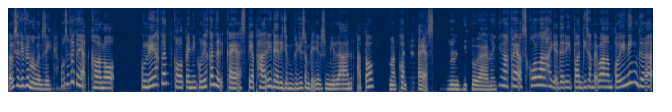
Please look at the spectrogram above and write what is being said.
Nggak bisa dibilang sih? maksudnya kayak kalau kuliah kan kalau pengen kuliah kan dari, kayak setiap hari dari jam 7 sampai jam 9 atau Makan kayak sekolah gitu kan. ya kayak sekolah kayak dari pagi sampai malam. Kalau ini enggak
